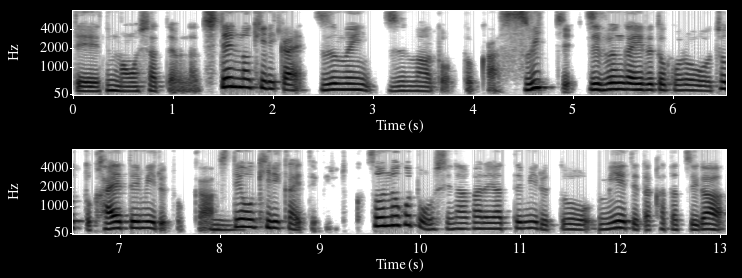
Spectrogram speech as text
て今おっしゃったような。視点の切り替え、ズームイン、ズームアウトとか、スイッチ、自分がいるところをちょっと変えてみるとか、うん、視点を切り替えてみるとか、そんなことをしながらやってみると、見えてた形が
